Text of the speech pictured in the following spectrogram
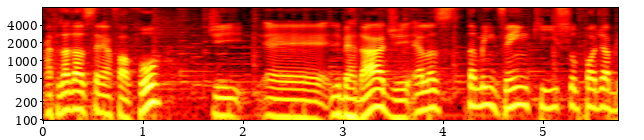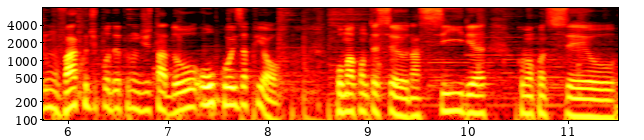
apesar de elas serem a favor de é, liberdade, elas também veem que isso pode abrir um vácuo de poder para um ditador ou coisa pior. Como aconteceu na Síria, como aconteceu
